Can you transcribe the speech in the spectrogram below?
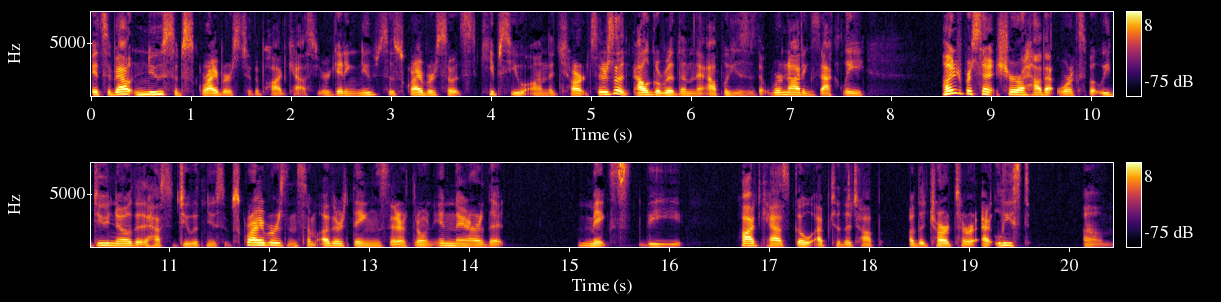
it's about new subscribers to the podcast. You're getting new subscribers, so it keeps you on the charts. There's an algorithm that Apple uses that we're not exactly 100% sure how that works, but we do know that it has to do with new subscribers and some other things that are thrown in there that makes the podcast go up to the top of the charts or at least um,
